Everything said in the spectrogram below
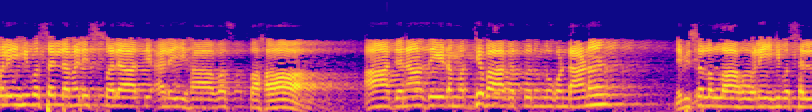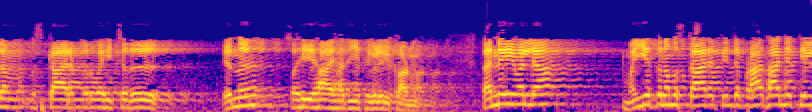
عليه وسلم للصلاة عليها وسطها ആ ജനാസയുടെ മധ്യഭാഗത്ത് നിന്നുകൊണ്ടാണ് നബി സല്ലല്ലാഹു അലൈഹി വസല്ലം നിസ്കാരം നിർവഹിച്ചത് എന്ന് സഹിഹായ ഹദീസുകളിൽ കാണും തന്നെയുമല്ല മയ്യത്ത് നമസ്കാരത്തിന്റെ പ്രാധാന്യത്തിൽ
